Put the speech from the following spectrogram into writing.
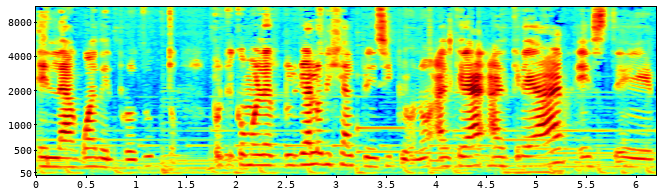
el agua del producto. Porque como ya lo dije al principio, ¿no? Al crear, al crear este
